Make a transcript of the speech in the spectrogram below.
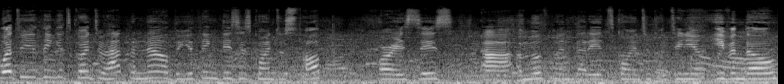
what do you think is going to happen now? Do you think this is going to stop? Or is this uh, a movement that it's going to continue even though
